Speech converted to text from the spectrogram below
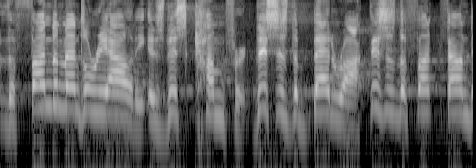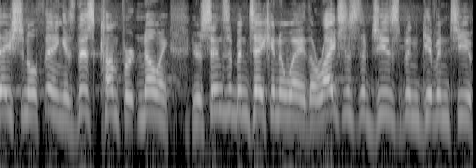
The fundamental reality is this comfort. This is the bedrock. This is the foundational thing is this comfort knowing your sins have been taken away. The righteousness of Jesus has been given to you.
